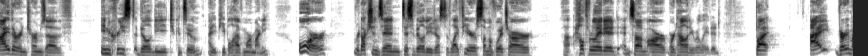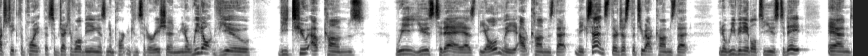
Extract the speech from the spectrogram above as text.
either in terms of increased ability to consume, i.e., people have more money, or reductions in disability adjusted life years, some of which are uh, health related and some are mortality related. But I very much take the point that subjective well being is an important consideration. You know, we don't view the two outcomes we use today as the only outcomes that make sense. They're just the two outcomes that, you know, we've been able to use to date. And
